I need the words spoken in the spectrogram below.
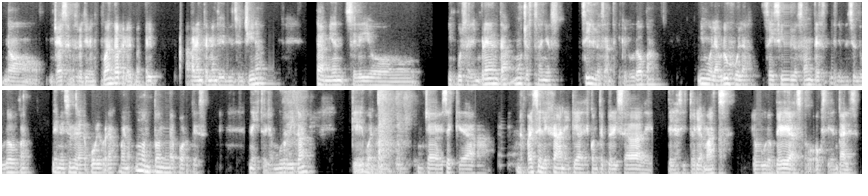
no, muchas veces no se lo tienen en cuenta, pero el papel aparentemente de dimensión china. También se le dio impulso a la imprenta, muchos años, siglos antes que Europa. Mismo la brújula, seis siglos antes de la invención de Europa. La invención de la pólvora, bueno, un montón de aportes. Una historia muy rica que, bueno, muchas veces queda, nos parece lejana y queda descontextualizada de, de las historias más europeas o occidentales.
